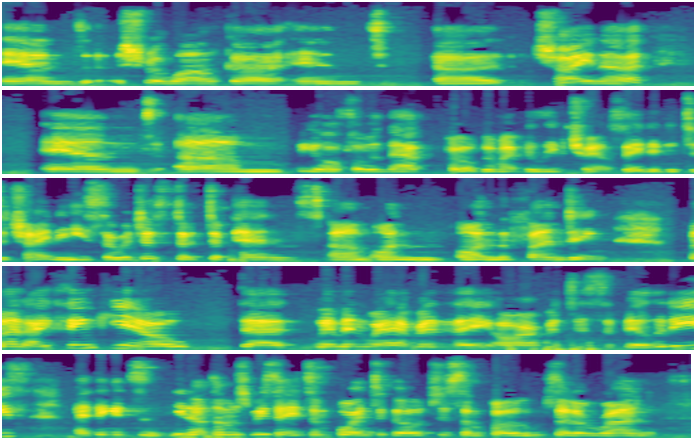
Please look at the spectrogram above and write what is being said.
and Sri Lanka and uh, China and um, we also in that program, I believe, translated into Chinese. So it just d- depends um, on on the funding. But I think you know that women, wherever they are with disabilities, I think it's you know sometimes we say it's important to go to some programs that are run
